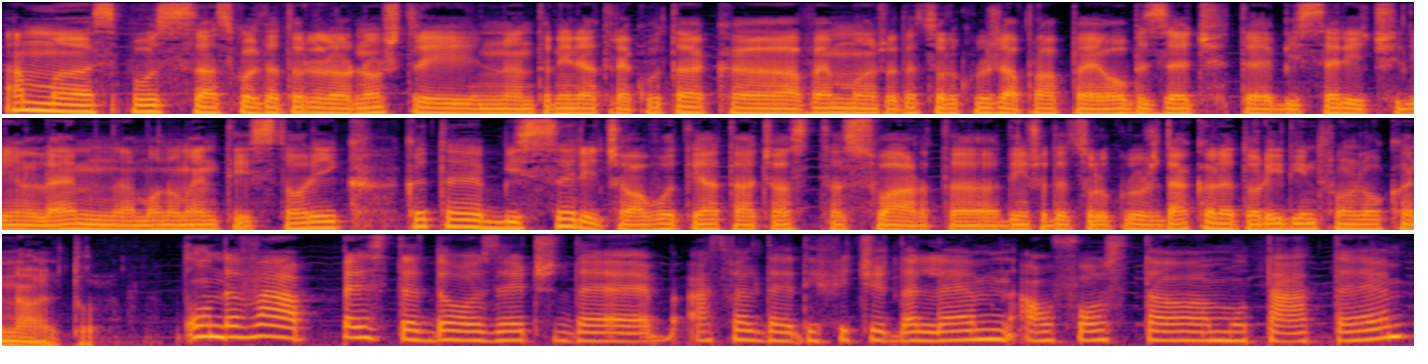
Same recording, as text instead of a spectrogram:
Am uh, spus ascultătorilor noștri în întâlnirea trecută că avem în județul Cluj aproape 80 de biserici din lemn, monument istoric. Câte biserici au avut, iată, această soartă din județul Cluj de a călători dintr-un loc în altul? Undeva peste 20 de astfel de edificii de lemn au fost uh, mutate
